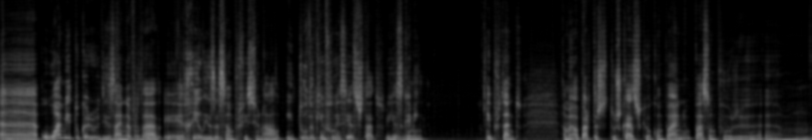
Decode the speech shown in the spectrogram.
Ah, o âmbito do career design, na verdade, é a realização profissional e tudo o que influencia esse estado e esse caminho. E, portanto, a maior parte das- dos casos que eu acompanho passam por eh, hum,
